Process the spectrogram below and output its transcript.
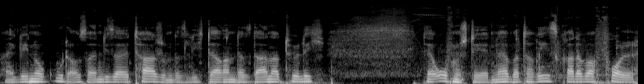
Eigentlich noch gut, außer in dieser Etage. Und das liegt daran, dass da natürlich der Ofen steht. Ne? Batterie ist gerade aber voll.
